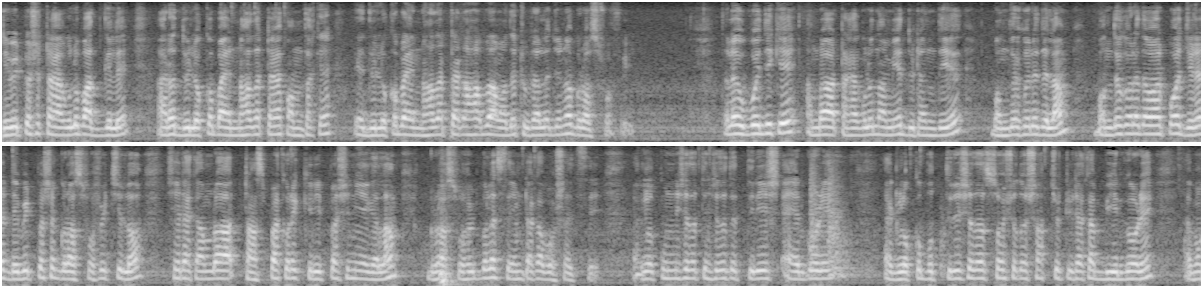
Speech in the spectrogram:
ডেবিট পাশের টাকাগুলো বাদ গেলে আরও দুই লক্ষ বায়ান্ন হাজার টাকা কম থাকে। এই দুই লক্ষ বায়ান্ন হাজার টাকা হবে আমাদের টোটালের জন্য গ্রস প্রফিট তাহলে উভয় দিকে আমরা টাকাগুলো নামিয়ে দুটান দিয়ে বন্ধ করে দিলাম। বন্ধ করে দেওয়ার পর যেটা ডেবিট পাশে গ্রস প্রফিট ছিল, সেটাকে আমরা ট্রান্সফার করে ক্রেডিট পাশে নিয়ে গেলাম। গ্রস প্রফিট বলে সেম টাকা বসাইছি। এক লক্ষ উনিশ হাজার তিনশো তেত্রিশ এর গড়ে, এক লক্ষ বত্রিশ হাজার ছয়শত সাতষট্টি টাকা বীর গড়ে এবং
